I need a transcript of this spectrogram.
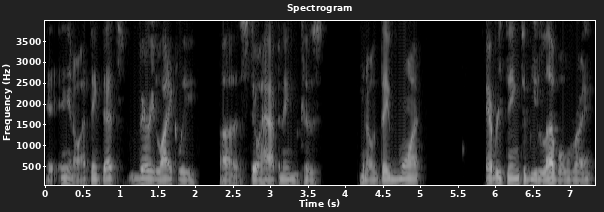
it, you know, I think that's very likely uh, still happening because, you know, they want everything to be level, right?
